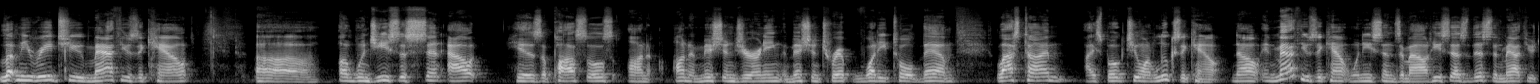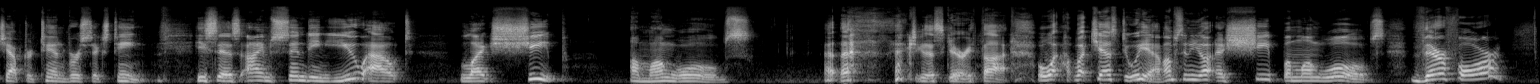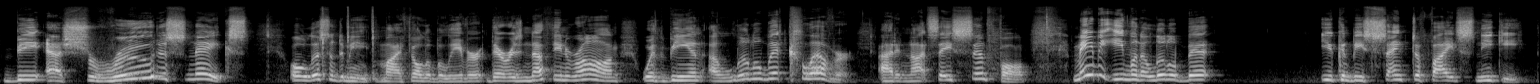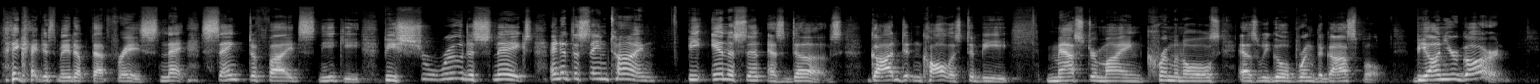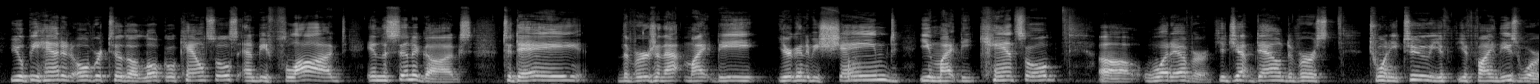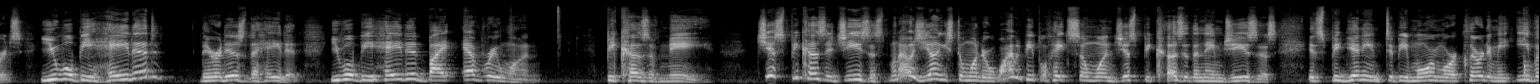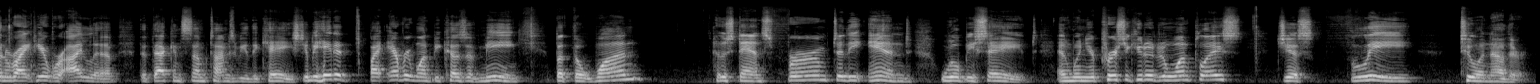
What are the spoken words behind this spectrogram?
Let me read to you Matthew's account uh, of when Jesus sent out his apostles on, on a mission journey, a mission trip, what he told them. Last time I spoke to you on Luke's account. Now, in Matthew's account, when he sends them out, he says this in Matthew chapter 10, verse 16. He says, I am sending you out like sheep among wolves. Actually a scary thought. Well, what, what chance do we have? I'm sending you out as sheep among wolves. Therefore, be as shrewd as snakes. Oh, listen to me, my fellow believer. There is nothing wrong with being a little bit clever. I did not say sinful. Maybe even a little bit you can be sanctified sneaky. I think I just made up that phrase, sanctified sneaky. Be shrewd as snakes, and at the same time, be innocent as doves. God didn't call us to be mastermind criminals as we go bring the gospel. Be on your guard. You'll be handed over to the local councils and be flogged in the synagogues. Today, the version of that might be you're going to be shamed, you might be canceled, uh, whatever. If you jump down to verse 22, you, you find these words You will be hated. There it is, the hated. You will be hated by everyone because of me. Just because of Jesus. When I was young, I used to wonder why would people hate someone just because of the name Jesus? It's beginning to be more and more clear to me, even right here where I live, that that can sometimes be the case. You'll be hated by everyone because of me, but the one who stands firm to the end will be saved. And when you're persecuted in one place, just flee to another.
